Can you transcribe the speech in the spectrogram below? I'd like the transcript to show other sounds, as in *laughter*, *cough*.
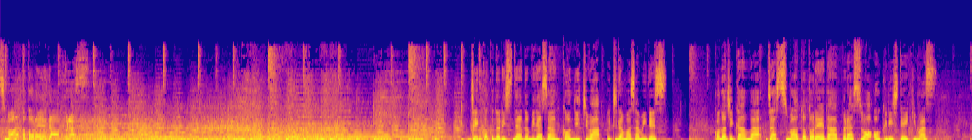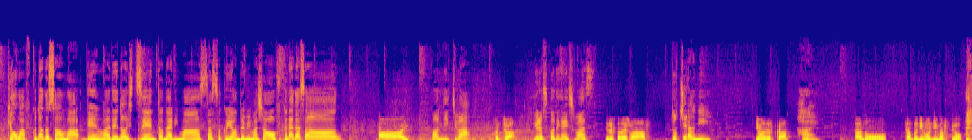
スマートトレーダープラス。全国のリスナーの皆さんこんにちは。内田まさです。この時間はザ・スマートトレーダープラスをお送りしていきます。今日は福永さんは電話での出演となります。早速呼んでみましょう。福永さん。はい。こんにちは。こんにちは。よろしくお願いします。よろしくお願いします。どちらに？今ですか？はい。あのちゃんと日本にいますよ。*laughs*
